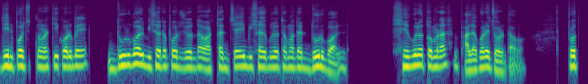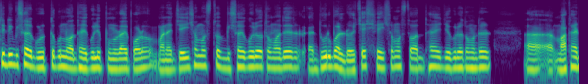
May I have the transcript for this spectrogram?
দিন পর্যন্ত তোমরা কি করবে? দুর্বল বিষয়ের উপর জোর দাও, অর্থাৎ যেই বিষয়গুলো তোমাদের দুর্বল, সেগুলো তোমরা ভালো করে জোর দাও। প্রতিটি বিষয়ের গুরুত্বপূর্ণ অধ্যায়গুলি পুনরায় পড়ো। মানে যেই সমস্ত বিষয়গুলো তোমাদের দুর্বল রয়েছে, সেই সমস্ত অধ্যায় যেগুলো তোমাদের মাথায়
